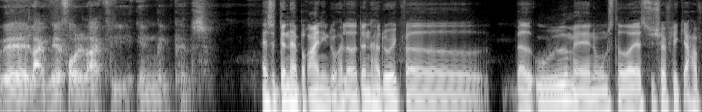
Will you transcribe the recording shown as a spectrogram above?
øh, langt mere fordelagtige end minkpels. Altså den her beregning, du har lavet, den har du ikke været været ude med nogle steder. Jeg synes i hvert fald ikke, jeg har,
